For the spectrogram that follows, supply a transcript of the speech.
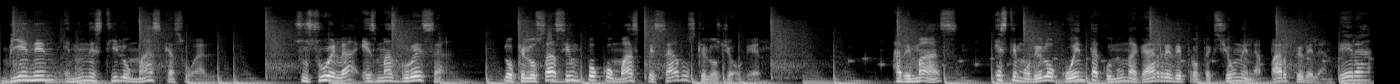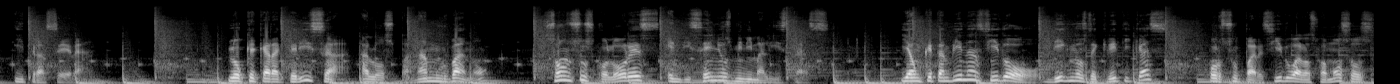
vienen en un estilo más casual. Su suela es más gruesa, lo que los hace un poco más pesados que los Jogger. Además, este modelo cuenta con un agarre de protección en la parte delantera y trasera. Lo que caracteriza a los Panam Urbano son sus colores en diseños minimalistas, y aunque también han sido dignos de críticas por su parecido a los famosos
